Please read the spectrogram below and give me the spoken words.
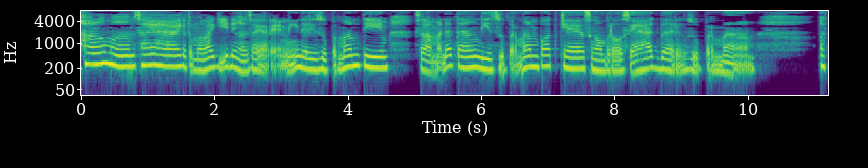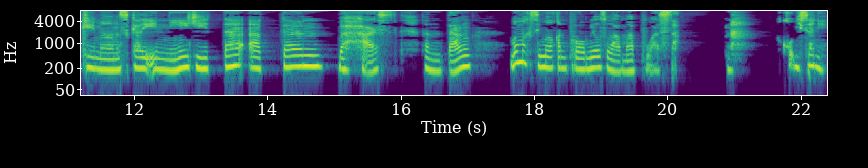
Halo Mam, saya Hai. Ketemu lagi dengan saya Reni dari Supermam Team. Selamat datang di Supermam Podcast, ngobrol sehat bareng Supermam. Oke Mam, sekali ini kita akan bahas tentang memaksimalkan promil selama puasa. Nah, kok bisa nih?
